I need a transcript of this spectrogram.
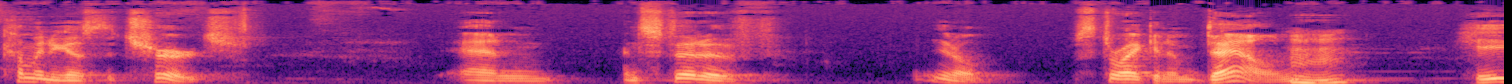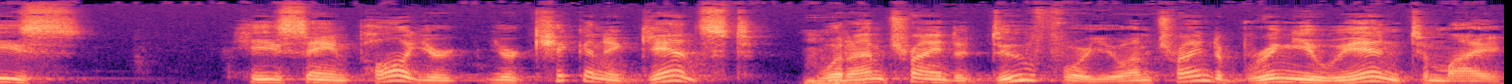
coming against the church, and instead of, you know, striking him down, mm-hmm. he's he's saying, Paul, you're you're kicking against mm-hmm. what I'm trying to do for you. I'm trying to bring you into my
